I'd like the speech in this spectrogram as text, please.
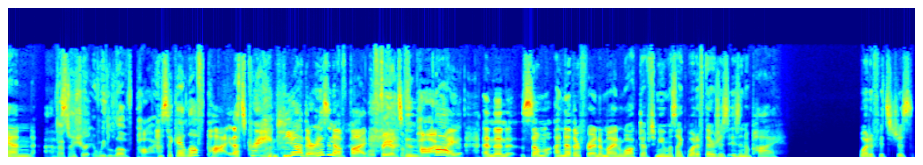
And I was That's like, for sure. And we love pie. I was like, I love pie. That's great. yeah, there is enough pie. We're fans of There's pie. And then some another friend of mine walked up to me and was like, "What if there just isn't a pie? What if it's just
